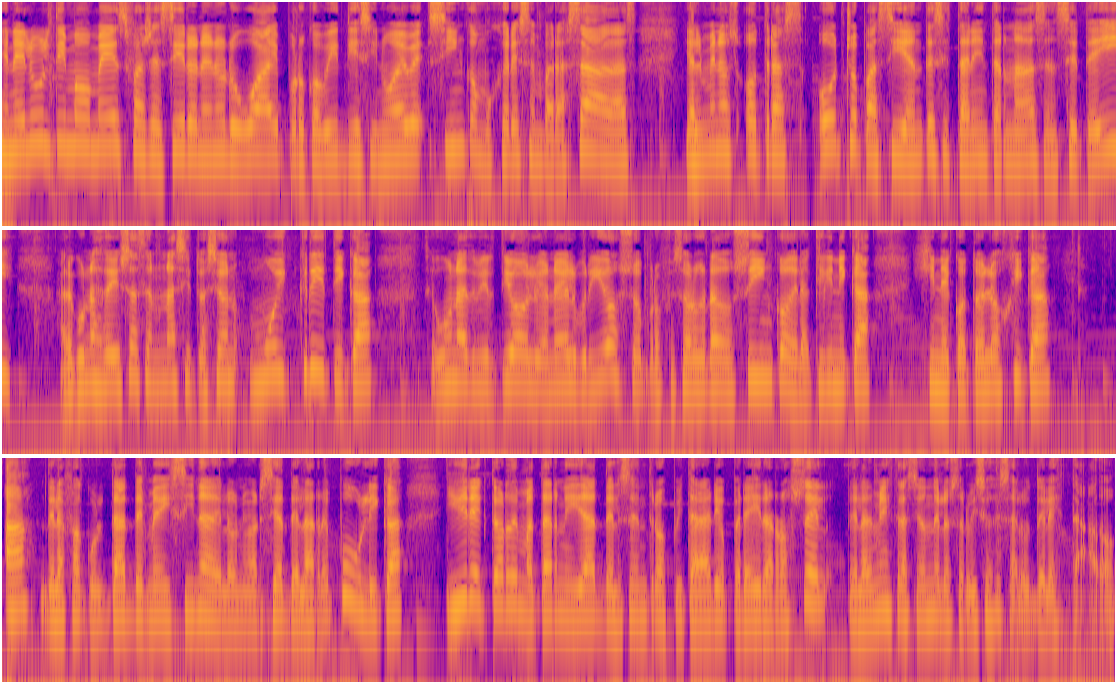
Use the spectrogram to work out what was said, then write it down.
En el último mes fallecieron en Uruguay por COVID-19 cinco mujeres embarazadas y al menos otras ocho pacientes están internadas en CTI, algunas de ellas en una situación muy crítica, según advirtió Leonel Brioso, profesor grado 5 de la Clínica Ginecotológica a de la Facultad de Medicina de la Universidad de la República y director de maternidad del Centro Hospitalario Pereira Rosell de la Administración de los Servicios de Salud del Estado.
